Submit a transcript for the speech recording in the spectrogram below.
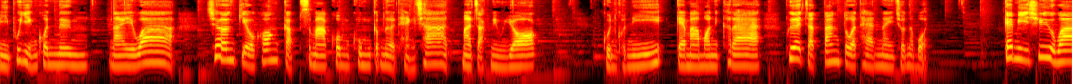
มีผู้หญิงคนหนึ่งในว่าเชิงเกี่ยวข้องกับสมาคมคุมกำเนิดแห่งชาติมาจากนิวยอร์ก คุณคนนี้แกมามอนแคราเพื่อจัดตั้งตัวแทนในชนบท แกมีชื่อว่า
